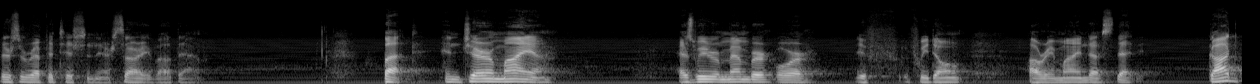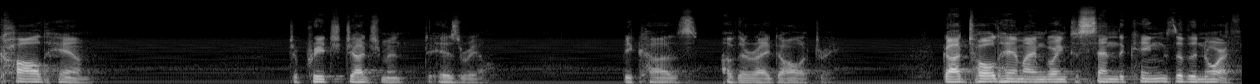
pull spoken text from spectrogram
there's a repetition there. Sorry about that. But in Jeremiah, as we remember, or if, if we don't, I'll remind us that God called him to preach judgment to Israel. because of their idolatry. God told him, I'm going to send the kings of the north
